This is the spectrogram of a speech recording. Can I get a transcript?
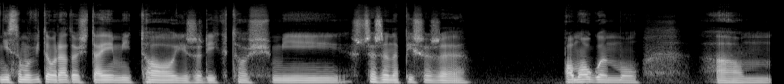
Niesamowitą radość daje mi to, jeżeli ktoś mi szczerze napisze, że pomogłem mu um,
